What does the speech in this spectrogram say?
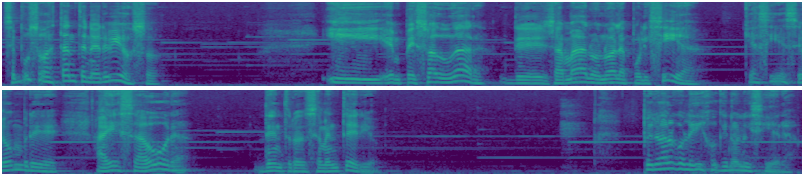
Se puso bastante nervioso y empezó a dudar de llamar o no a la policía. ¿Qué hacía ese hombre a esa hora dentro del cementerio? Pero algo le dijo que no lo hiciera.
